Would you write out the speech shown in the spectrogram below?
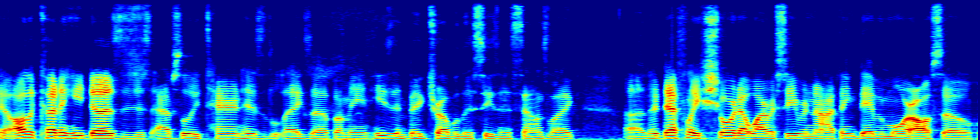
Yeah, all the cutting he does is just absolutely tearing his legs up. I mean, he's in big trouble this season. It sounds like uh, they're definitely short at wide receiver now. I think David Moore also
